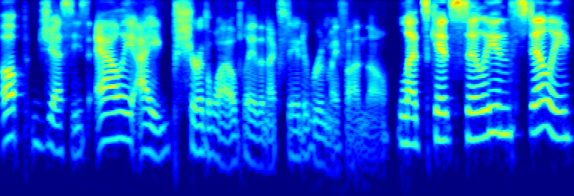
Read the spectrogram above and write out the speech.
up Jessi's alley. I'm sure the Wild play the next day to ruin my fun, though. Let's get silly and stilly.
